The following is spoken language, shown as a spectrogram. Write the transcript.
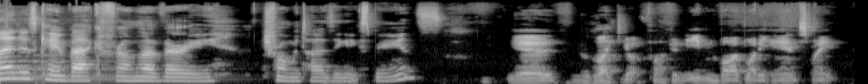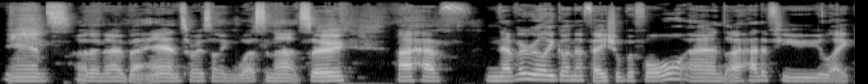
I just came back from a very traumatizing experience. Yeah, you look like you got fucking eaten by bloody ants, mate. Ants. I don't know about ants or something worse than that. So I have never really gotten a facial before and I had a few like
